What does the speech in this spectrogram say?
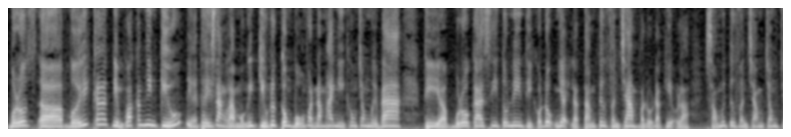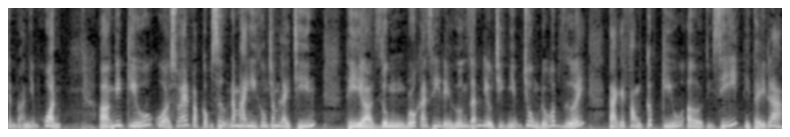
bro, uh, với các điểm qua các nghiên cứu thì thấy rằng là một nghiên cứu được công bố vào năm 2013 thì uh, procalcitonin thì có độ nhạy là 84% và độ đặc hiệu là 64% trong chẩn đoán nhiễm khuẩn. À, nghiên cứu của Suez và Cộng sự năm 2009 thì à, dùng brocanxi để hướng dẫn điều trị nhiễm trùng đường hấp dưới tại cái phòng cấp cứu ở Thụy Sĩ thì thấy là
